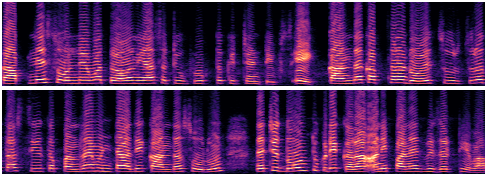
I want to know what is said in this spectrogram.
कापणे सोलणे व तळण यासाठी उपयुक्त किचन टिप्स एक कांदा कापताना डोळे चुरचुरत असतील तर पंधरा मिनिटं आधी कांदा सोलून त्याचे दोन तुकडे करा आणि पाण्यात भिजत ठेवा.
